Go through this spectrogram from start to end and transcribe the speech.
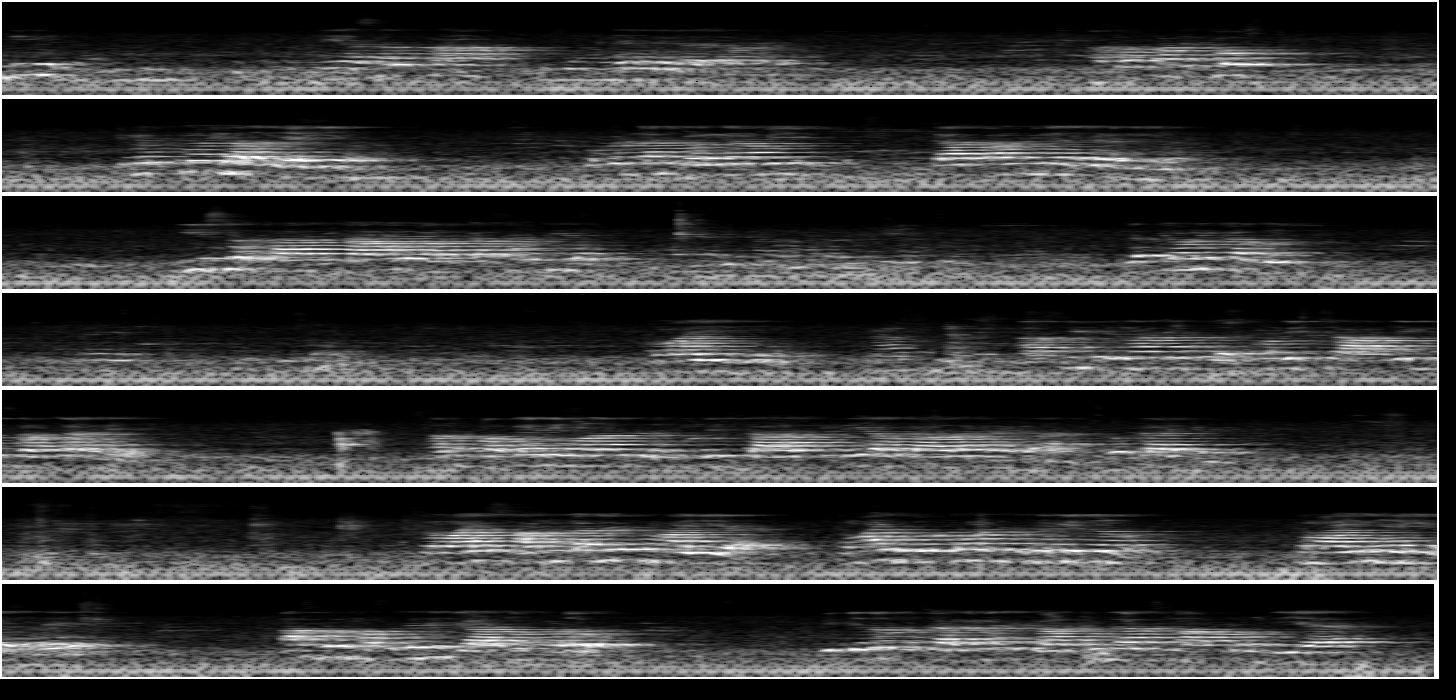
ਹੁੰਦੀ ਹੋਈ ਇਹ ਅਸਲ ਤਾਂ ਨਹੀਂ ਮਿਲਦਾ ਜਾਵੇ ਅਸਲ ਤਾਂ ਦੇਖੋ ਕਮੇਟੀਆਂ ਵੀ ਹੱਲ ਹੈਗੀਆਂ ਉਹ ਪਿੰਡਾਂ ਦੀ ਗਲੀਆਂ ਵੀ ਚਾਰ ਪੰਜ ਮਹੀਨੇ ਚੱਲ ਗਈਆਂ। ਕੀ ਸਰਕਾਰ ਚਾਹੇ ਬੰਦ ਕਰ ਸਕਦੀ ਹੈ ਤੇ ਕਿਉਂ ਨਹੀਂ ਕਰਦੀ? ਕਮਾਈ ਨਹੀਂ ਅਸੀਂ ਜਿਨ੍ਹਾਂ ਦੀ ਦੁਸ਼ਮਣ ਦੀ ਚਾਲ ਦੀ ਨਹੀਂ ਸਮਝਾਂਗੇ ਸਾਨੂੰ ਪਤਾ ਨਹੀਂ ਹੋਣਾ ਕਿ ਦੁਸ਼ਮਣ ਦੀ ਚਾਲ ਕਿਹੜੀ ਅਲਕਾਲ ਦਾ ਹੈ ਲੋਕਾਂ ਦੀ ਕਮਾਈ ਸਾਨੂੰ ਕਹਿੰਦੇ ਕਮਾਈ ਹੈ ਕਮਾਈ ਹੋਰ ਕੰਮਾਂ ਚ ਬਥੇਰੀ ਇਹਨਾਂ ਕਮਾਈ ਨਹੀਂ ਹੈਗੀ ਅਸਲੇ ਅਸਲ ਮਸਲੇ ਦੀ ਜੜ ਨੂੰ ਫੜੋ। ਵੀ ਜਦੋਂ 95 ਦੀ ਗਣਤੀ ਦਾ ਸਮਾਪਤ ਹੁੰਦੀ ਹੈ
